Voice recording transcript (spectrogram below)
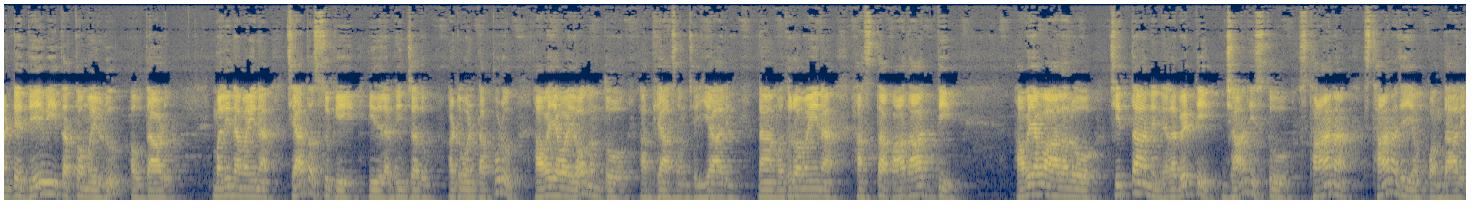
అంటే దేవీ తత్వమయుడు అవుతాడు. మలినమైన చేతస్సుకి ఇది లభించదు. అటువంటప్పుడు అవయవ యోగంతో అభ్యాసం చెయ్యాలి. నా మధురమైన హస్తపాదాద్ది అవయవాలలో చిత్తాన్ని నిలబెట్టి ధ్యానిస్తూ స్థాన స్థానజయం పొందాలి.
